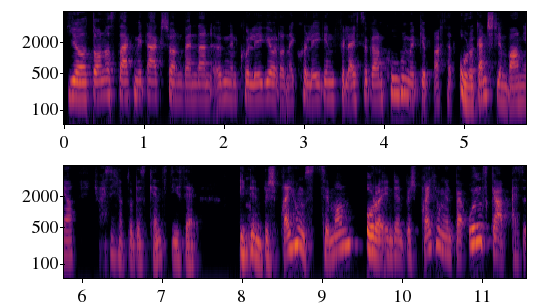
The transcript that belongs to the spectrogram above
hier Donnerstag mittags schon, wenn dann irgendein Kollege oder eine Kollegin vielleicht sogar einen Kuchen mitgebracht hat. Oder ganz schlimm waren ja, ich weiß nicht, ob du das kennst, diese in den Besprechungszimmern oder in den Besprechungen bei uns gab, also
